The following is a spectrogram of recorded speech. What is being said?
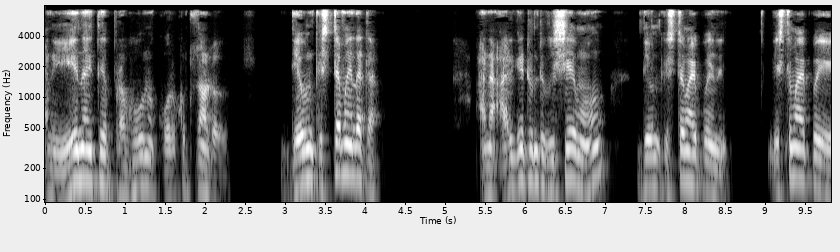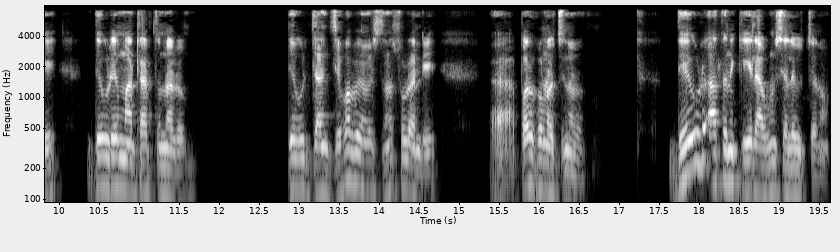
అని ఏనైతే ప్రభువును కోరుకుంటున్నాడో దేవునికి ఇష్టమైందట. ఆయన అడిగేటువంటి విషయము దేవునికి ఇష్టమైపోయింది. ఇష్టమైపోయి దేవుడు ఏం మాట్లాడుతున్నాడు? దేవుడు దానికి జవాబు ఏమిస్తున్నాడు చూడండి. పదకొండు వచ్చినాడు. దేవుడు అతనికి ఇలాగను సెలవిచ్చాను.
